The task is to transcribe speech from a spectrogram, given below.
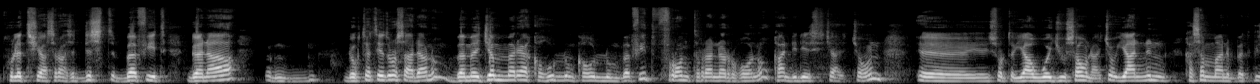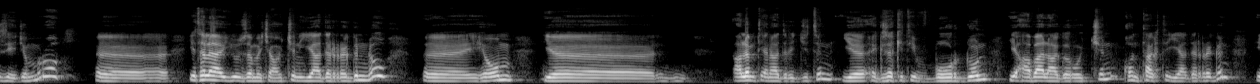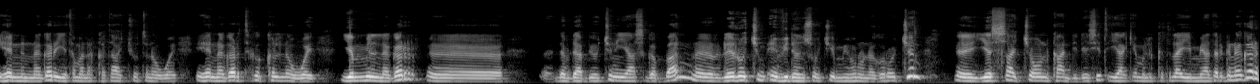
2016 በፊት ገና ዶክተር ቴድሮስ አዳኖም በመጀመሪያ ከሁሉም ከሁሉም በፊት front runner ሆነው candidate ኦቻቸውን ያወጁ ሰው ናቸው። ያንን ከሰማንበት ጊዜ ጀምሮ የተለያዩ ዘመቻዎችን እያደረግን ነው። ይኸውም ዓለም ጤና ድርጅትን የ executive board ኡን የአባል ሀገሮችን contact እያደረግን ይሄንን ነገር እየተመለከታችሁት ነው ወይ፣ ይሄን ነገር ትክክል ነው ወይ? የሚል ነገር ደብዳቤዎችን እያስገባን ሌሎችም evidence ኦች የሚሆኑ ነገሮችን የእሳቸውን candidacy ጥያቄ ምልክት ላይ የሚያደርግ ነገር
